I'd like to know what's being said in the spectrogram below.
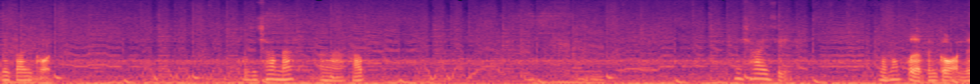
ในการกด position นะ อ่าครับ ไม่ใช่สิ เราต้องเปิดมันก่อนใน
